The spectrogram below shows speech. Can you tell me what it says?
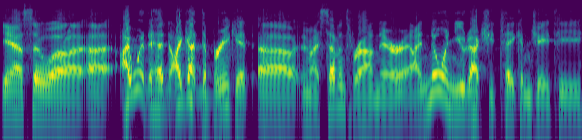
Yeah, so uh, uh, I went ahead. I got DeBrincat uh, in my seventh round there, and I know when you'd actually take him, JT,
